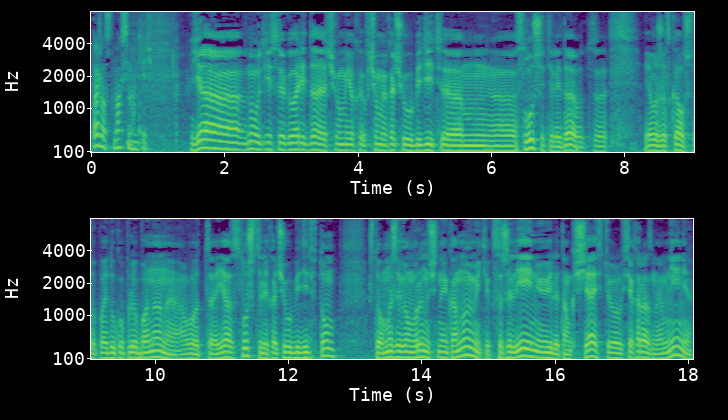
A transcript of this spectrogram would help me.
Пожалуйста, Максим Андреевич. Я, ну вот если говорить, да, о чем я, в чем я хочу убедить э, э, слушателей, да, вот э, я уже сказал, что пойду куплю бананы, вот, я слушателей хочу убедить в том, что мы живем в рыночной экономике, к сожалению, или там к счастью, у всех разное мнение.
